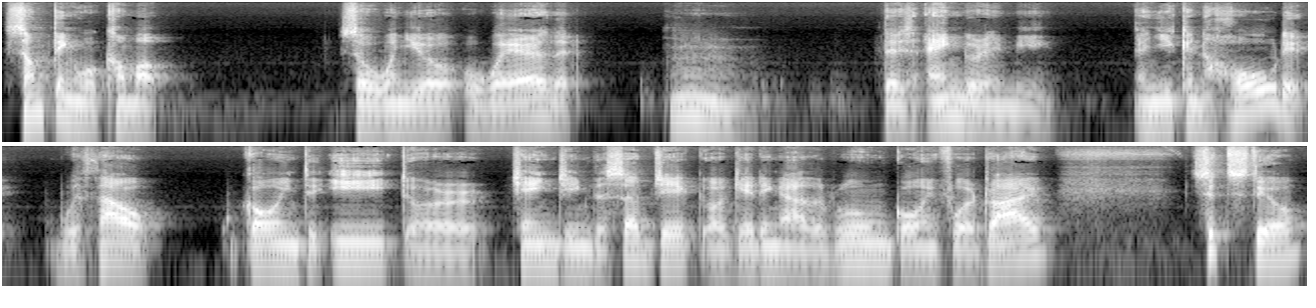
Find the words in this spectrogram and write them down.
something will come up. So when you're aware that, hmm, there's anger in me and you can hold it without going to eat or changing the subject or getting out of the room, going for a drive, sit still.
